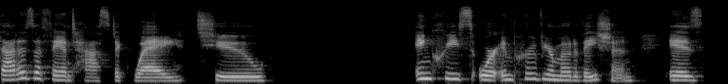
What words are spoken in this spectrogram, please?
that is a fantastic way to increase or improve your motivation is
